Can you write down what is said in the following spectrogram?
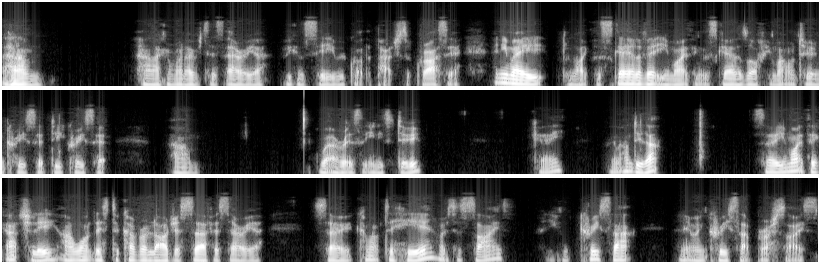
um, and I can run over to this area. We can see we've got the patches of grass here. And you may like the scale of it. You might think the scale is off. You might want to increase it, decrease it, um, whatever it is that you need to do. Okay, I'm going to undo that. So you might think, actually, I want this to cover a larger surface area. So come up to here, it says size, you can increase that, and it will increase that brush size.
